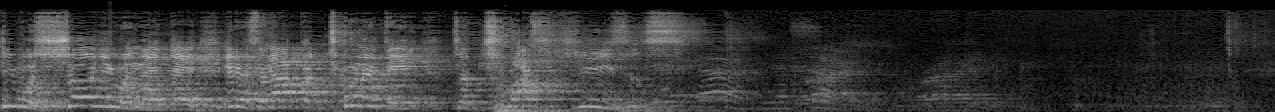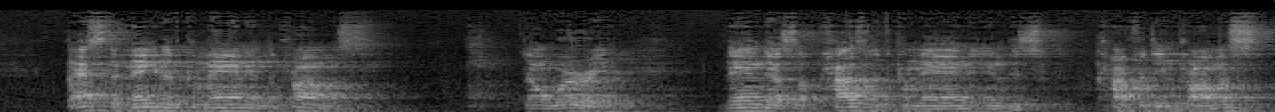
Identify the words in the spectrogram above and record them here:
He will show you in that day. It is an opportunity to trust Jesus. Yes, sir. Yes, sir. That's the negative command in the promise. Don't worry. Then there's a positive command in this comforting promise.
